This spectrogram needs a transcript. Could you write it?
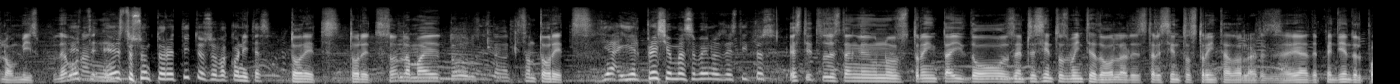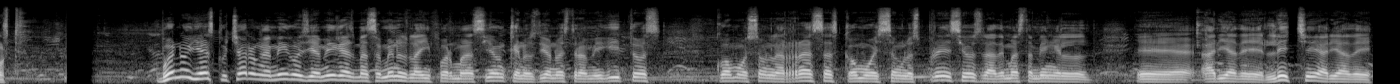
lo mismo. Este- un- ¿Estos son toretitos o vaconitas? Toretes, toretes, son la may- todos los que están aquí son toretes. Ya, ¿y el precio más o menos de estitos? Estos están en unos 32, en 320 dólares, 330 dólares, dependiendo del porte. Bueno, ya escucharon amigos y amigas más o menos la información que nos dio nuestro amiguitos cómo son las razas, cómo son los precios, además también el eh, área de leche, área de,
